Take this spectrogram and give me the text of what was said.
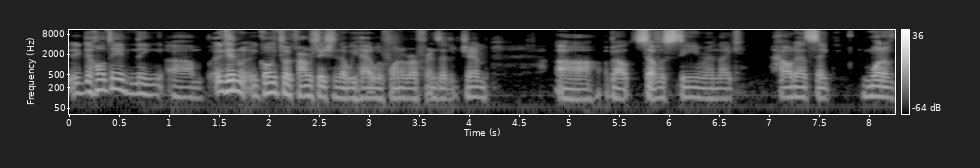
like, the whole thing. thing um, again, going to a conversation that we had with one of our friends at the gym, uh, about self esteem and like how that's like one of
